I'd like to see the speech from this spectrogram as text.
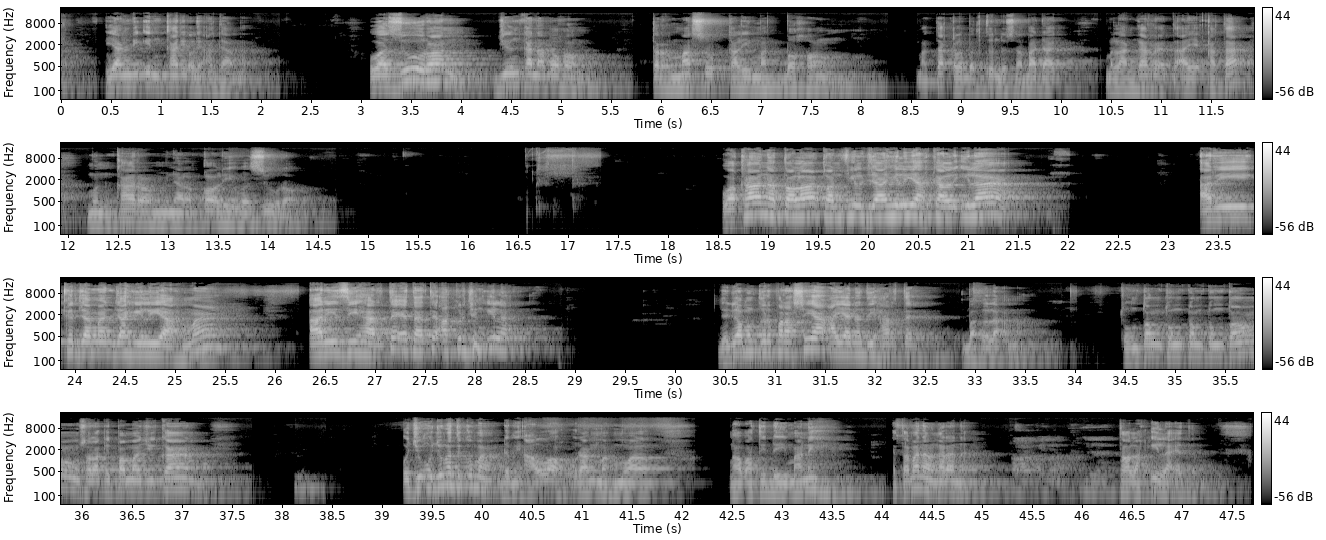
yang diinkari oleh agama wazuronkana bohong termasuk kalimat bohong mata keebat Kudus naabadak melanggar aya kata mungkaron Minalko wazuro wa kana talaqan fil jahiliyah kal ila ari ke zaman jahiliyah mah ari zihar teh eta teh akur jeung ila jadi lamun keur parasia ayana zihar teh baheula mah tungtong tungtong tungtong salaki pamajikan ujung-ujungnya teh kumaha demi Allah urang mah moal ngawati deui maneh eta mah ngaranna tolak ila tolak eta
